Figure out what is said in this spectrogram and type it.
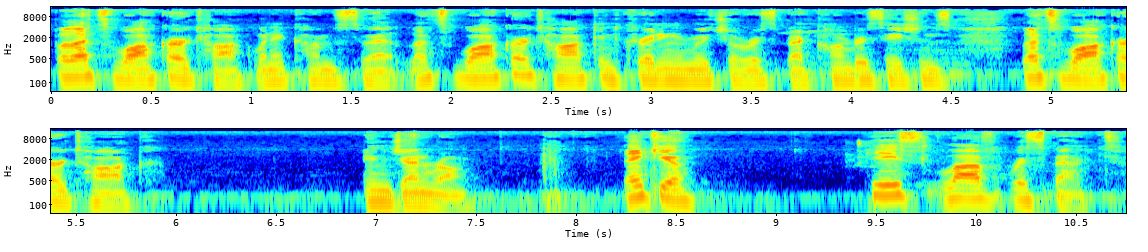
but let's walk our talk when it comes to it. Let's walk our talk in creating mutual respect conversations. Let's walk our talk in general. Thank you. Peace, love, respect.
